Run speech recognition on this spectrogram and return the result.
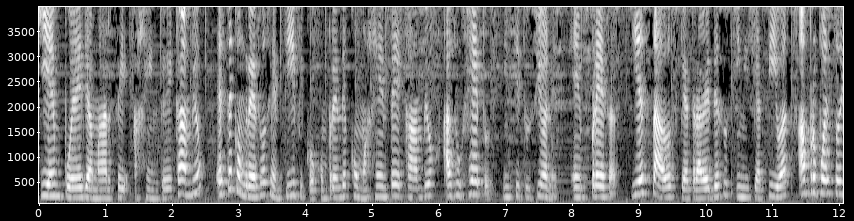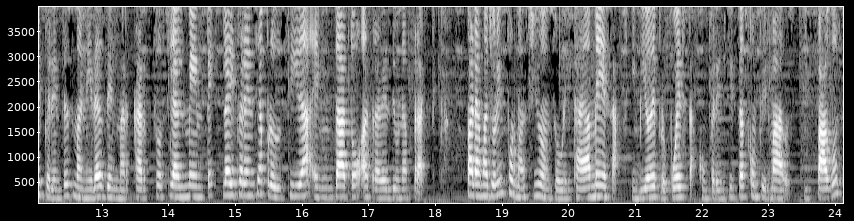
¿Quién puede llamarse agente de cambio? Este Congreso científico comprende como agente de cambio a sujetos, instituciones, empresas y estados que a través de sus iniciativas han propuesto diferentes maneras de enmarcar socialmente la diferencia producida en un dato a través de una práctica. Para mayor información sobre cada mesa, envío de propuesta, conferencistas confirmados y pagos,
